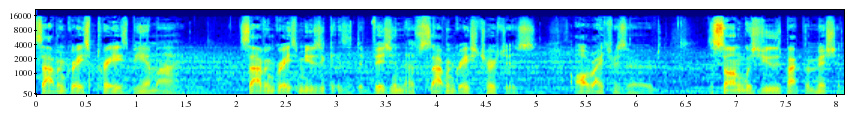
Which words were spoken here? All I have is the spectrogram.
Sovereign Grace Praise BMI. Sovereign Grace Music is a division of Sovereign Grace Churches. All rights reserved. The song was used by permission.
